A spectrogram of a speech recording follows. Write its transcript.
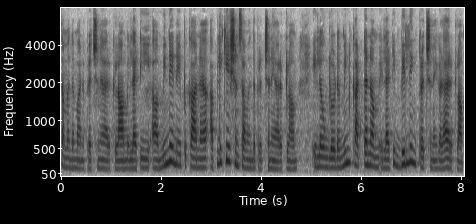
சம்மந்தமான பிரச்சனையாக இருக்கலாம் இல்லாட்டி மின் இணைப்புக்கான அப்ளிகேஷன் சம்மந்த பிரச்சனையாக இருக்கலாம் இல்லை உங்களோட மின் கட்டணம் இல்லாட்டி பில்லிங் பிரச்சனைகளாக இருக்கலாம்.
